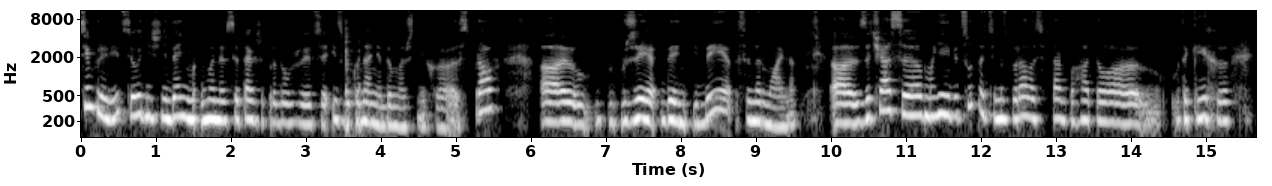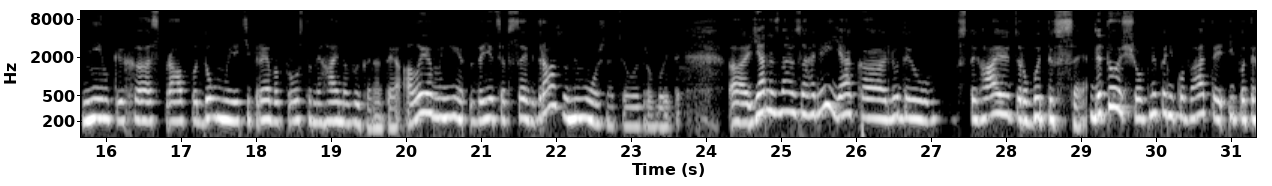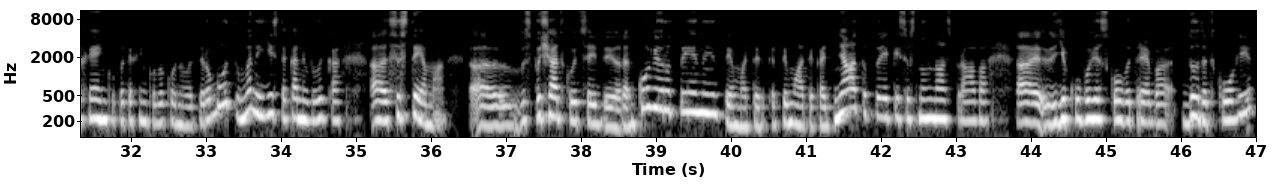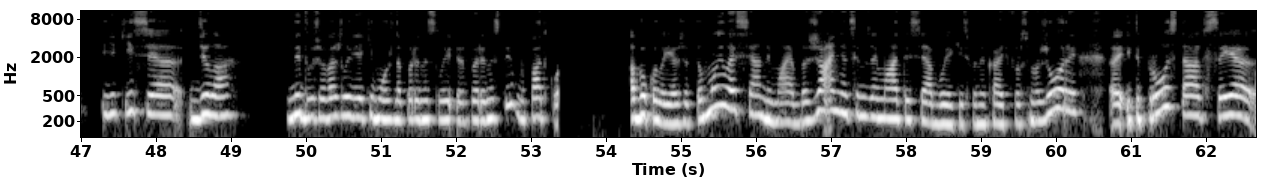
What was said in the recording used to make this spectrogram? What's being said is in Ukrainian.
Всім привіт! Сьогоднішній день у мене все так же продовжується із виконання домашніх е, справ. Е, Вже день іде, все нормально. Е, За час моєї відсутності назбиралося так багато таких мілких справ по дому, які треба просто негайно виконати. Але мені здається, все відразу не можна цього зробити. Я не знаю взагалі, як люди встигають робити все. Для того, щоб не панікувати і потихеньку-потихеньку виконувати роботу, у мене є така невелика е, система. Е, Спочатку це йде ранкові рутини, темати- тематика дня, тобто якась основна справа, е, яку обов'язково треба, додаткові якісь е, діла. Не дуже важливі, які можна перенесли, перенести в випадку або коли я вже втомилася, немає бажання цим займатися, або якісь виникають форс-мажори, е, і ти просто все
